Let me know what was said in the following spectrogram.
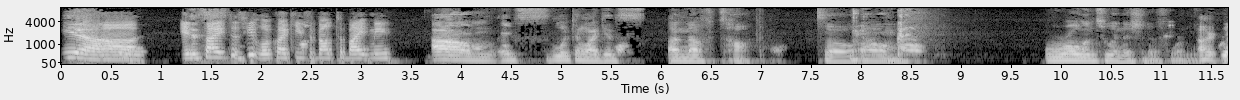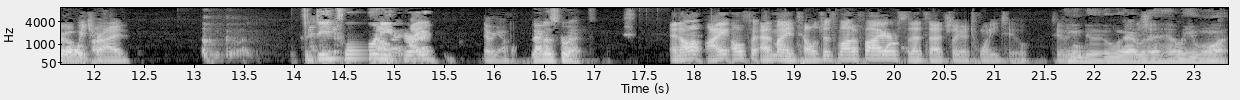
yeah. Uh, It's- insight. Does he look like he's about to bite me? Um, it's looking like it's enough top. So um, roll into initiative for me. Yo, we tried. Oh god. It's a D20, Oh, I- correct? There we go. That is correct. And I'll, I also add my intelligence modifier, so that's actually a 22. You can do whatever the hell you want.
